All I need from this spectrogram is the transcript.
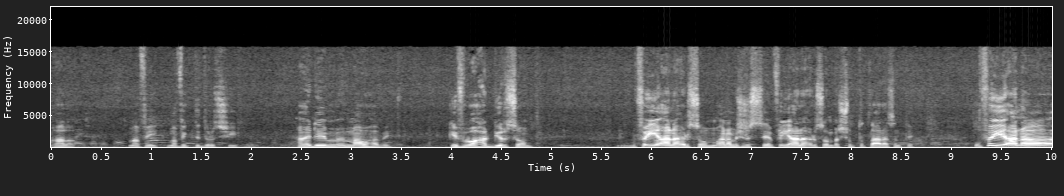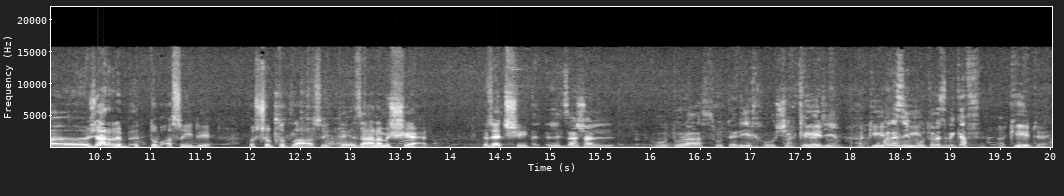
غلط. ما فيك ما فيك تدرس شيء هيدي موهبة. كيف الواحد بيرسم؟ في أنا أرسم أنا مش رسام في أنا أرسم بس شو بتطلع رسمتي وفي أنا جرب اكتب قصيدة بس شو بتطلع قصيدتي إذا أنا مش شاعر. زيت شيء الزجل هو تراث وتاريخ وشيء كثير قديم. أكيد، وما لازم. يموت لازم يكفي أكيد هيك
